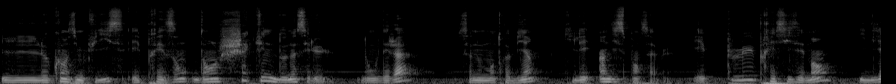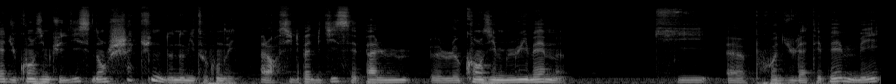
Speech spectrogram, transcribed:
le coenzyme Q10 est présent dans chacune de nos cellules. Donc déjà, ça nous montre bien qu'il est indispensable. Et plus précisément, il y a du coenzyme Q10 dans chacune de nos mitochondries. Alors, si je dis pas de bêtises, c'est pas le, le coenzyme lui-même qui euh, produit l'ATP, mais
